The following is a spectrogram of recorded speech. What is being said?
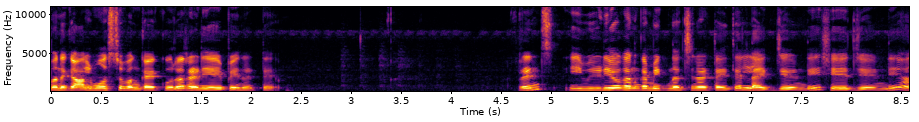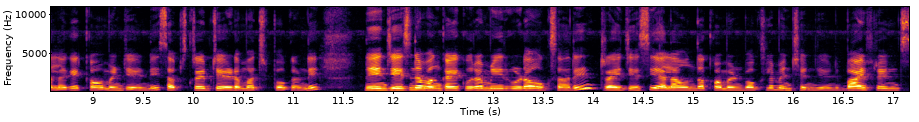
మనకి ఆల్మోస్ట్ వంకాయ కూర రెడీ అయిపోయినట్టే. ఫ్రెండ్స్ ఈ వీడియో కనుక మీకు నచ్చినట్టయితే లైక్ చేయండి షేర్ చేయండి అలాగే కామెంట్ చేయండి సబ్స్క్రైబ్ చేయడం మర్చిపోకండి. నేను చేసిన వంకాయ కూర మీరు కూడా ఒకసారి ట్రై చేసి ఎలా ఉందో కామెంట్ బాక్స్లో మెన్షన్ చేయండి. బాయ్ ఫ్రెండ్స్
